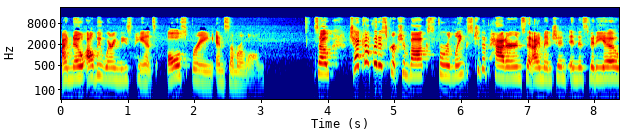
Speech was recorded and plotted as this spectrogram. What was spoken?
I know I'll be wearing these pants all spring and summer long. So check out the description box for links to the patterns that I mentioned in this video.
